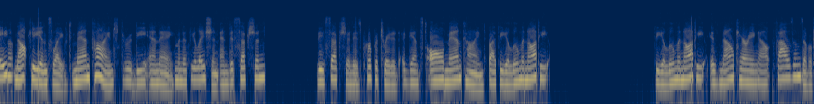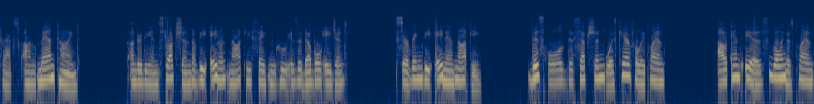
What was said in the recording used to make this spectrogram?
Anunnaki enslaved mankind through DNA manipulation and deception. Deception is perpetrated against all mankind by the Illuminati. The Illuminati is now carrying out thousands of attacks on mankind. Under the instruction of the Anunnaki Satan who is a double agent, serving the Anunnaki. This whole deception was carefully planned out and is going as planned.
